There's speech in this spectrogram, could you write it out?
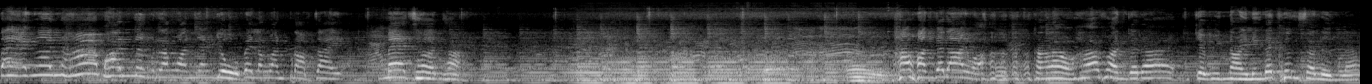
แต่เงิน 5,000หนึ่งรางวัลยังอยู่เป็นรางวัลปลอบใจ แม่เชิญค่ะเออ5,000ก็ได้วะครั้งเราห้าพันก็ได้ เก็บอีกหน่อยหนึงได้ครึ่งสลึงแล้ว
